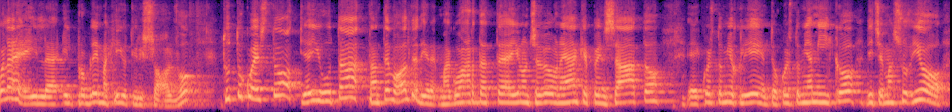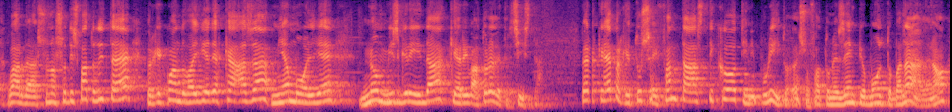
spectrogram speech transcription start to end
qual è il, il, problema che io ti risolvo? Tutto questo ti aiuta tante volte a dire ma guarda te, io non ci avevo neanche pensato e questo mio cliente o questo mio amico dice ma su, io guarda sono soddisfatto di te perché quando vai via da casa mia moglie non mi sgrida che è arrivato l'elettricista. Perché? Perché tu sei fantastico, tieni pulito. Adesso ho fatto un esempio molto banale, no?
